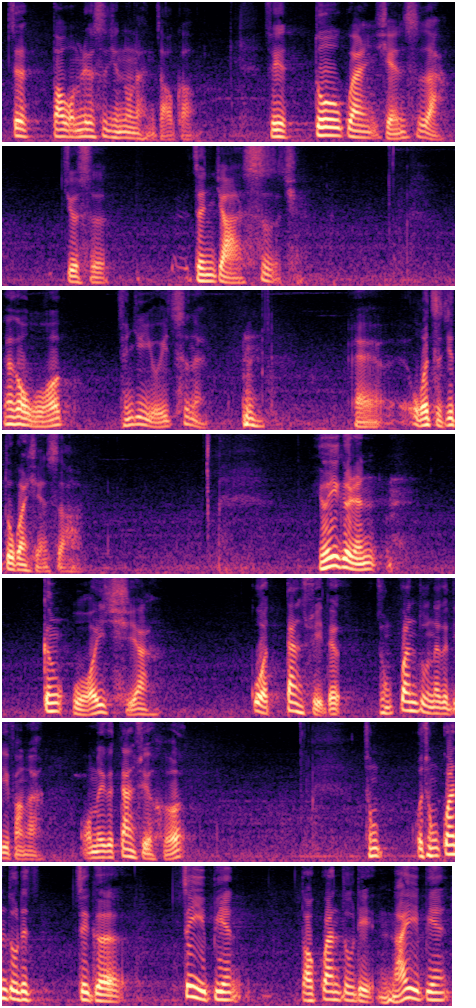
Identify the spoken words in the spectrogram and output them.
这把我们这个事情弄得很糟糕。所以多管闲事啊，就是增加事情。那个我曾经有一次呢，呃，我自己多管闲事啊。有一个人跟我一起啊，过淡水的。从关渡那个地方啊，我们有个淡水河。从我从关渡的这个这一边到关渡的那一边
